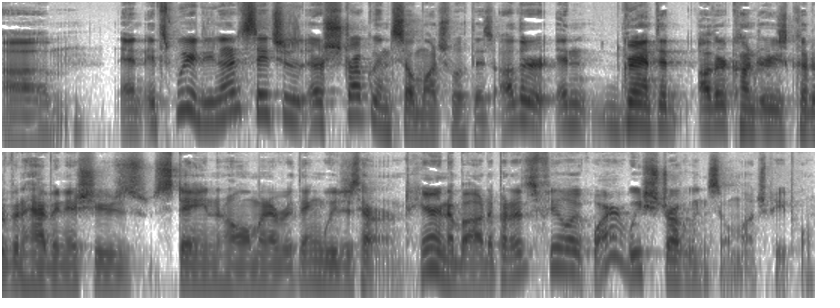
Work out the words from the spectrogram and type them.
Um, and it's weird. The United States are, struggling so much with this. Other and granted, other countries could have been having issues staying at home and everything. We just aren't hearing about it. But I just feel like why are we struggling so much, people?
